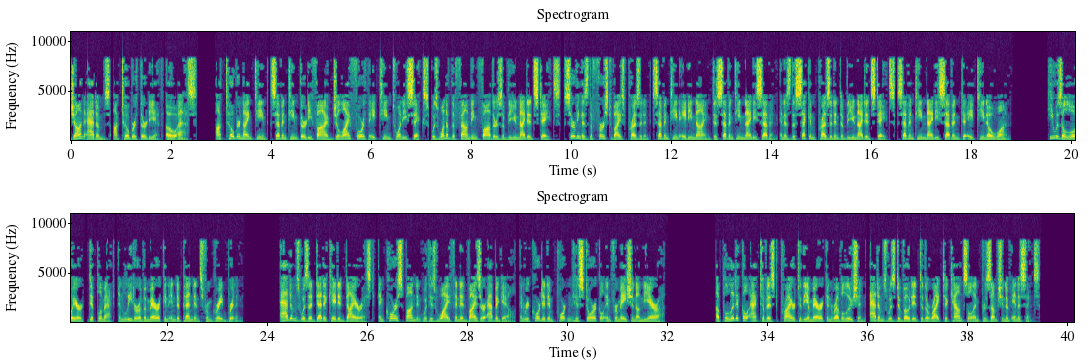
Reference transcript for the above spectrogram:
John Adams October 30 OS October 19, 1735 July 4, 1826 was one of the founding fathers of the United States, serving as the first vice president 1789 and as the second president of the United States 1797 -1801. He was a lawyer, diplomat, and leader of American independence from Great Britain. Adams was a dedicated diarist, and correspondent with his wife and advisor Abigail, and recorded important historical information on the era. A political activist prior to the American Revolution, Adams was devoted to the right to counsel and presumption of innocence.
